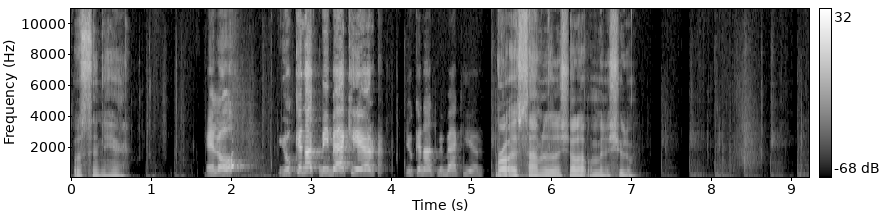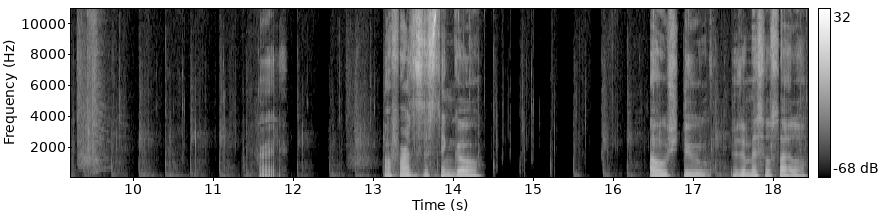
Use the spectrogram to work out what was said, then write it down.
What's in here? Hello? You cannot be back here. You cannot be back here. Bro, if Sam doesn't shut up, I'm gonna shoot him. Alright. How far does this thing go? Oh shoot. There's a missile silo.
